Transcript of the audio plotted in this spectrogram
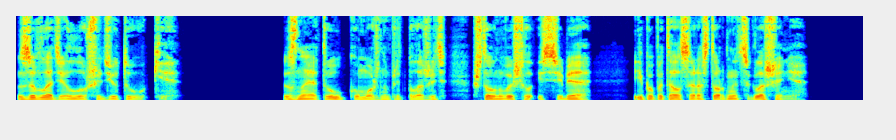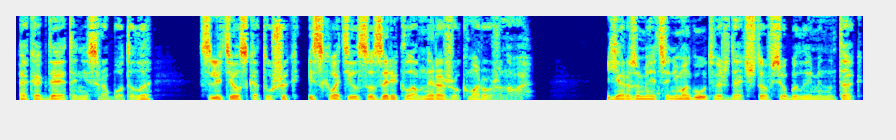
завладел лошадью Тууки. Зная Туукку, можно предположить, что он вышел из себя и попытался расторгнуть соглашение. А когда это не сработало, слетел с катушек и схватился за рекламный рожок мороженого. Я, разумеется, не могу утверждать, что все было именно так,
